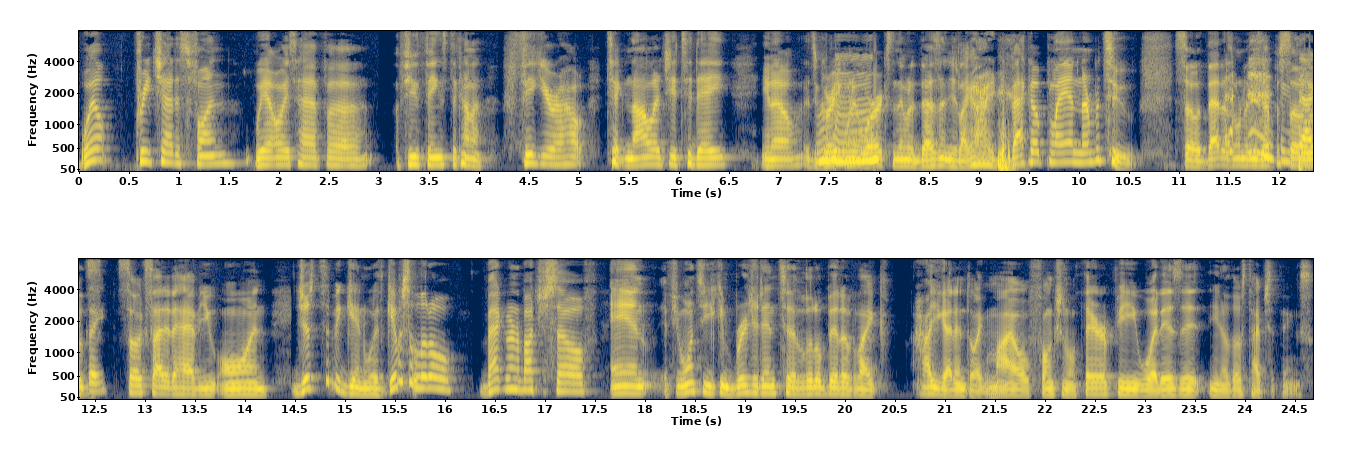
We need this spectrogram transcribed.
Well, pre chat is fun. We always have uh, a few things to kind of figure out technology today. You know, it's great mm-hmm. when it mm-hmm. works, and then when it doesn't, you're like, all right, backup plan number two. So that is one of these episodes. exactly. So excited to have you on. Just to begin with, give us a little background about yourself. And if you want to, you can bridge it into a little bit of like how you got into like myofunctional therapy, what is it, you know, those types of things.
